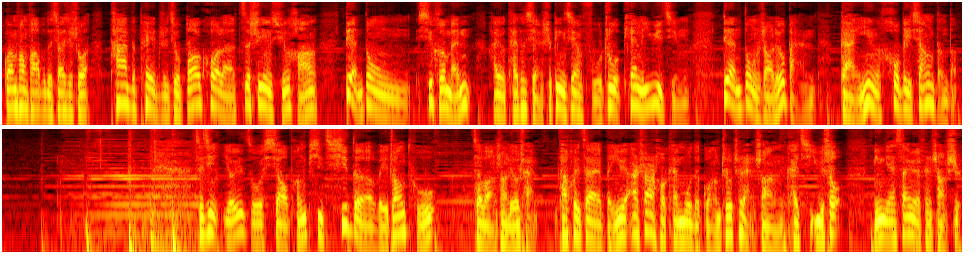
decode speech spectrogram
官方发布的消息说，它的配置就包括了自适应巡航、电动吸合门，还有抬头显示、并线辅助、偏离预警、电动扰流板、感应后备箱等等。最近有一组小鹏 P7 的伪装图在网上流传。它会在本月二十二号开幕的广州车展上开启预售，明年三月份上市。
